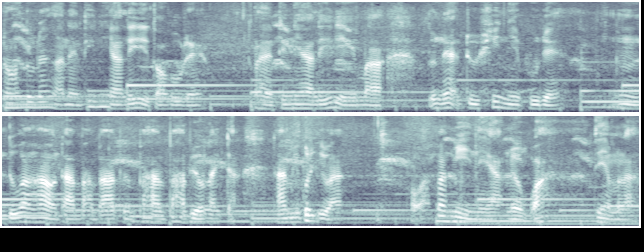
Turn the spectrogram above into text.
တော့သူနဲ့ငါနဲ့ဒီနေရာလေးတွေတော့ဘူးတယ်အဲဒီနေရာလေးတွေမှာသူနဲ့အတူရှိနေဘူးတယ်อืมသူကငါ့ကိုဒါဘာဘာဘာဘာပြောလိုက်တာဒါမျိုးခုဒီပါဟိုအမှတ်မိနေရမျိုးကွာသိရမလား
